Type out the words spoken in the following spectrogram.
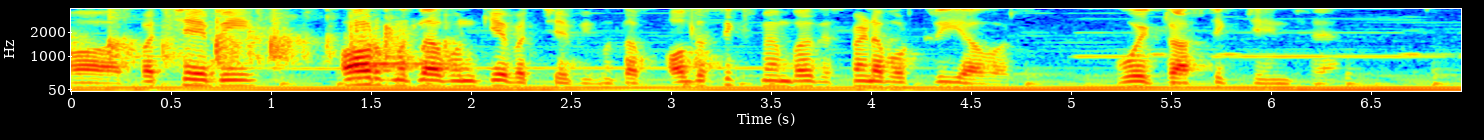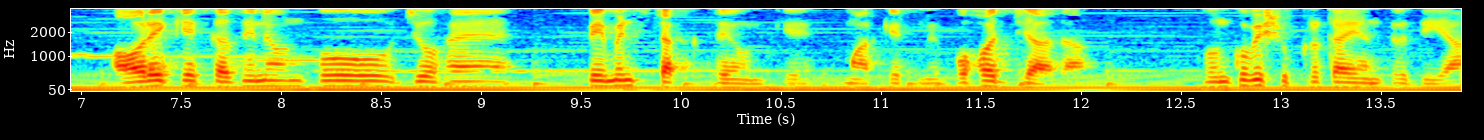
और बच्चे भी, और मतलब उनके बच्चे भी मतलब all the six members spend about three hours वो एक ड्रास्टिक चेंज है. और एक एक कज़िन है, उनको जो है पेमेंट स्टक थे उनके मार्केट में बहुत ज़्यादा. तो उनको भी शुक्र का यंत्र दिया.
